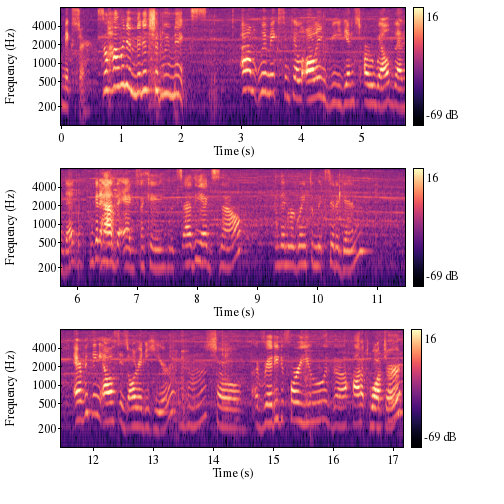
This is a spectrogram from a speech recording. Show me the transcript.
mixer. So how many minutes should we mix? Um, we mix until all ingredients are well blended. I'm gonna add the eggs. Okay, let's add the eggs now. And then we're going to mix it again. Everything else is already here. Mm-hmm. So I've ready for you the hot, hot water.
